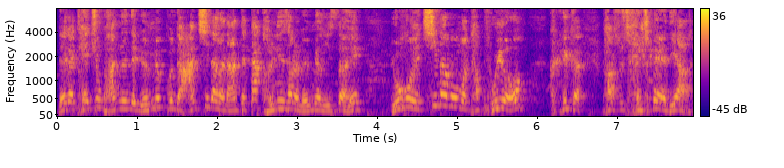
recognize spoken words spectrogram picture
내가 대충 봤는데 몇몇 분들 안 치다가 나한테 딱 걸린 사람 몇 명 있어. 이? 요거 치다 보면 다 보여. 그러니까 박수 잘 쳐야 돼. 야.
